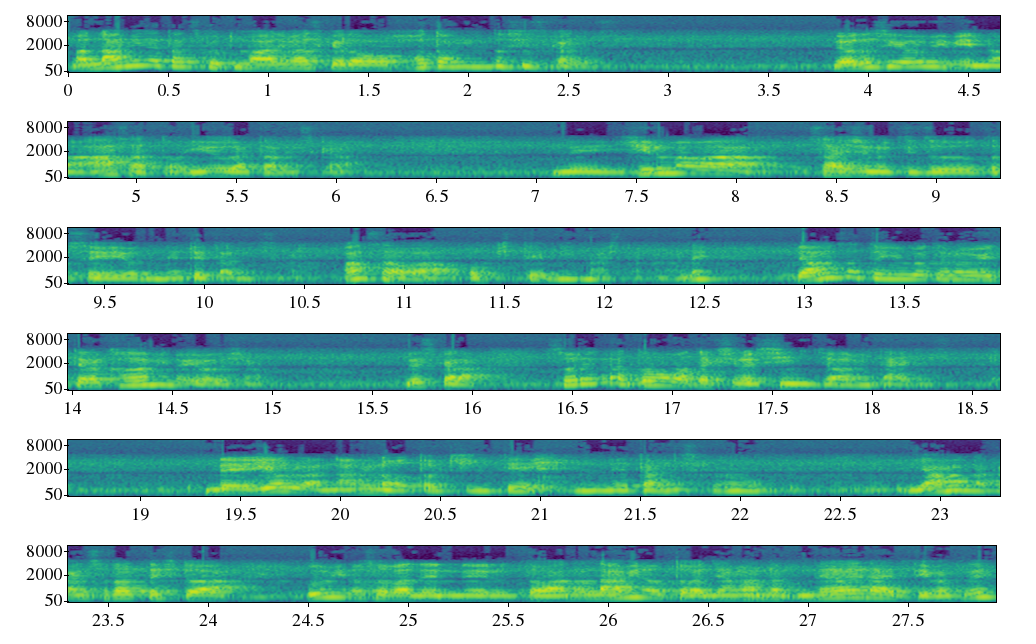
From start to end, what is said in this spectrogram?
まあ、波が立つこともありますけどほとんど静かです。で私が海見るのは朝と夕方ですから。で昼間は最初のうちずっと西洋で寝てたんですが朝は起きてみましたからね。で朝と夕方の海ってのは鏡のようでしょ。ですからそれだと私の心情みたいです。で夜は波の音を聞いて寝たんですけど山の中に育った人は海のそばで寝るとあの波の音が邪魔になって寝られないって言いますね。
